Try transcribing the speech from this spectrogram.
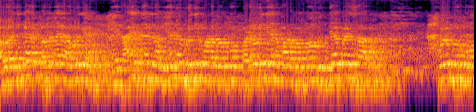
ಅವ್ರ ಅಧಿಕಾರಕ್ಕೆ ಬಂದ ಮೇಲೆ ಅವ್ರಿಗೆ, ಈ ರಾಜ್ಯದಲ್ಲಿ ನಾವು ಏನು ಅಭಿವೃದ್ಧಿ ಮಾಡಬೇಕು, ಬಡವರಿಗೆ ಏನು ಮಾಡಬೇಕು, ವಿದ್ಯಾಭ್ಯಾಸ ಕೊಡಬೇಕು,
